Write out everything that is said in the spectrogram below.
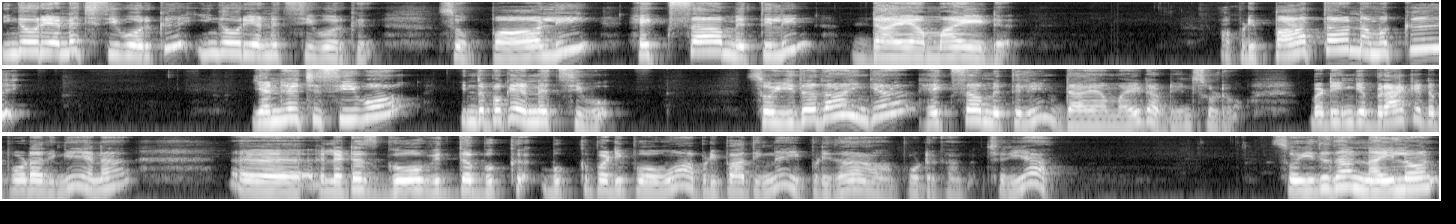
இங்கே ஒரு என்ஹெச்சிஓ இருக்குது இங்கே ஒரு என்ஹெச்சிஓ இருக்குது so poly hexa methylene diamide அப்படி பார்த்தா நமக்கு என்ஹெச்சிஓ இந்த பக்கம் என்ஹெச்சிஓ ஸோ இதை தான் இங்கே ஹெக்ஸா மெத்திலின் டயமைடு அப்படின்னு சொல்கிறோம் பட் இங்கே ப்ராக்கெட்டை போடாதீங்க. ஏன்னா let's go with the book book படி போவோம். அப்படி பார்த்தீங்கன்னா இப்படி தான் போட்டிருக்காங்க. சரியா? ஸோ இதுதான் நைலான்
